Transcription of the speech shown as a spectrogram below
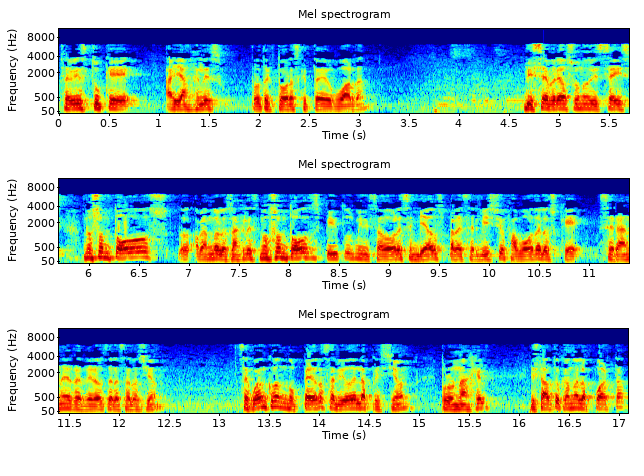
¿Sabías tú que hay ángeles protectores que te guardan? Dice Hebreos 1.16, no son todos, hablando de los ángeles, no son todos espíritus ministradores enviados para el servicio a favor de los que serán herederos de la salvación. ¿Se acuerdan cuando Pedro salió de la prisión por un ángel y estaba tocando la puerta?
